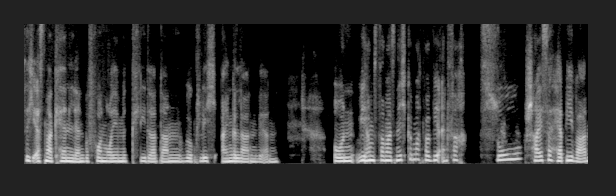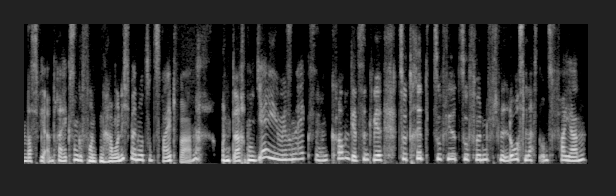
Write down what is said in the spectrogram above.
sich erstmal kennenlernen, bevor neue Mitglieder dann wirklich eingeladen werden. Und wir haben es damals nicht gemacht, weil wir einfach so scheiße happy waren, dass wir andere Hexen gefunden haben und nicht mehr nur zu zweit waren und dachten, yay, wir sind Hexen und kommt, jetzt sind wir zu dritt, zu viert, zu fünf, los, lasst uns feiern.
